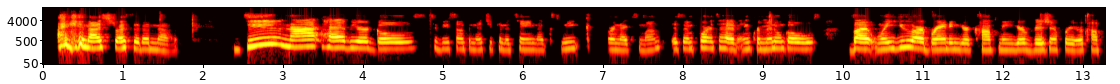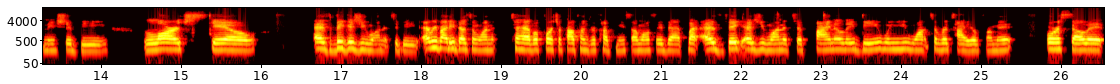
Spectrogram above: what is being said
I cannot stress it enough. Do not have your goals to be something that you can attain next week or next month. It's important to have incremental goals, but when you are branding your company, your vision for your company should be large scale, as big as you want it to be. Everybody doesn't want to have a Fortune 500 company, so I won't say that, but as big as you want it to finally be when you want to retire from it or sell it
